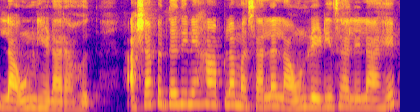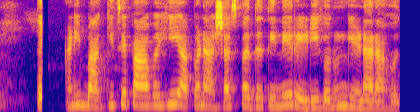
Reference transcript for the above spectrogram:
लावून घेणार आहोत. अशा पद्धतीने हा आपला मसाला लावून रेडी झालेला आहे. तर आणि बाकीचे पावही आपण अशाच पद्धतीने रेडी करून घेणार आहोत.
